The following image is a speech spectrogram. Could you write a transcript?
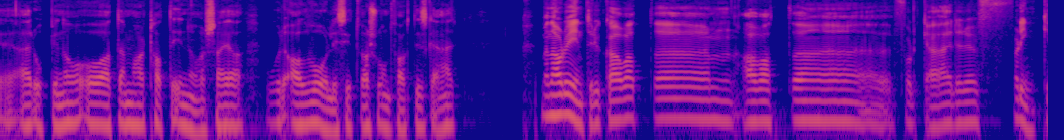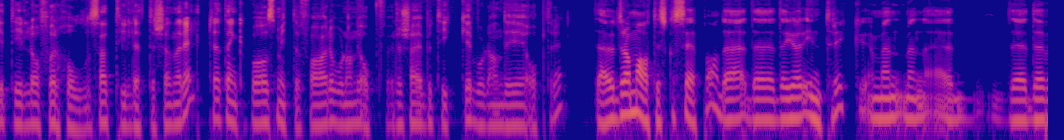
er oppi nå, og at de har tatt inn over seg hvor alvorlig situasjonen faktisk er. Men har du inntrykk av at, uh, av at uh, folk er flinke til å forholde seg til dette generelt? Jeg tenker på smittefare, hvordan de oppfører seg i butikker, hvordan de opptrer det er jo dramatisk å se på. Det, det, det gjør inntrykk. Men, men eh, det, det,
